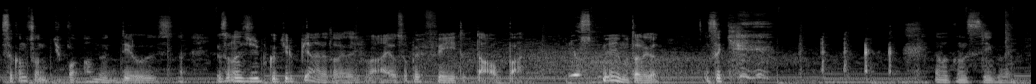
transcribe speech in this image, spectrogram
só que eu não sou, tipo, oh meu Deus. Eu sou narcisista porque eu tiro piada, tá ligado? Tipo, ah, eu sou perfeito, tal, pá. E eu sou mesmo, tá ligado? Isso aqui. eu não consigo, velho.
